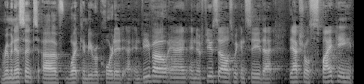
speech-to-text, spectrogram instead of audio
reminiscent of what can be recorded in vivo, and in a few cells we can see that the actual spiking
